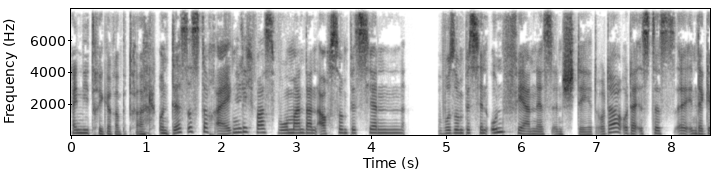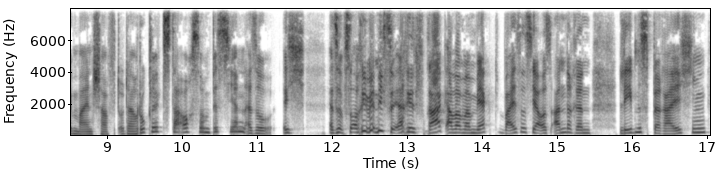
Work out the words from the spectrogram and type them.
ein niedrigerer Betrag. Und das ist doch eigentlich was, wo man dann auch so ein bisschen, wo so ein bisschen Unfairness entsteht, oder? Oder ist das äh, in der Gemeinschaft? Oder ruckelt's da auch so ein bisschen? Also ich, also sorry, wenn ich so ehrlich frage, aber man merkt, weiß es ja aus anderen Lebensbereichen,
